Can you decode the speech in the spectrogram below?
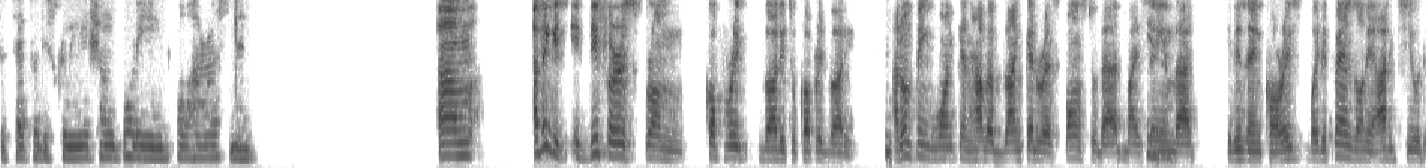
to settle discrimination, bullying, or harassment? Um, I think it, it differs from corporate body to corporate body. Mm-hmm. I don't think one can have a blanket response to that by saying that it is encouraged, but it depends on the attitude,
